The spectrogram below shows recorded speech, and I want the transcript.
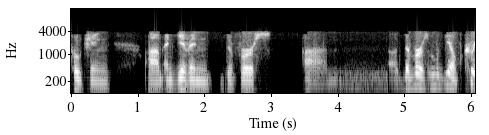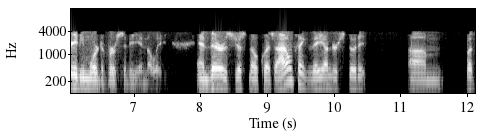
coaching um, and giving diverse, um, uh, diverse, you know, creating more diversity in the league. And there's just no question. I don't think they understood it, um, but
